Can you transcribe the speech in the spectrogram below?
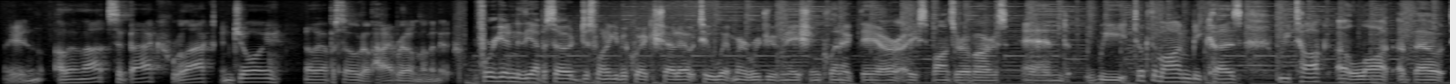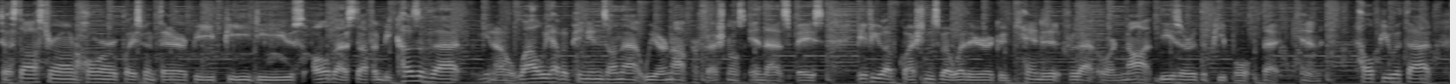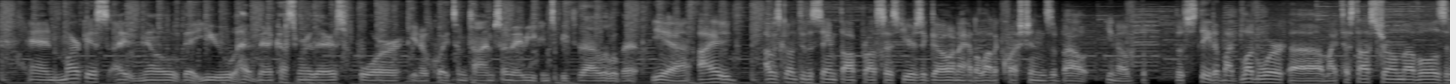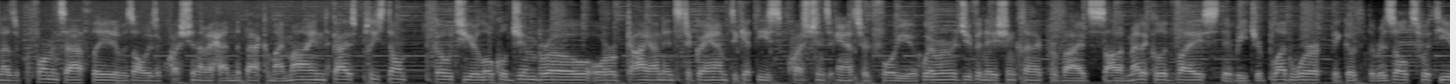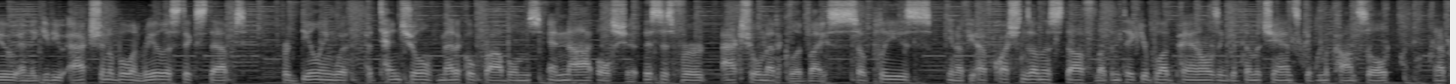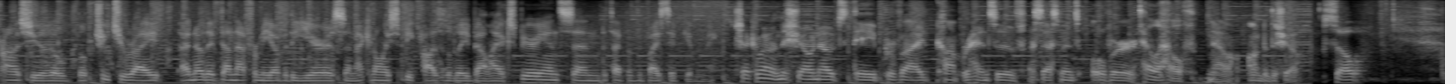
And other than that, sit back, relax, enjoy another episode of Hybrid Unlimited. Before we get into the episode, just want to give a quick shout out to Wittmer Rejuvenation Clinic. They are a sponsor of ours, and we took them on because we talk a lot about testosterone, hormone replacement therapy, PED use, all that stuff. And because of that, you know, while we have opinions on that, we are not professionals in that space. If you have questions about whether you're a good candidate for that or not, these are the people that can help you with that. And Marcus, I know that you have been a customer of theirs for you know quite some time, so maybe you can speak to that a little bit. Yeah, I I was going through the same thought process years ago, and I had a lot of questions about you know the, the state of my blood work, uh, my testosterone levels, and as a performance athlete, it was always a question that I had in the back of my mind. Guys, please don't go to your local gym bro or guy on Instagram to get these questions answered for you. Wittmer Rejuvenation Clinic provides solid medical advice. They read your blood work, they go through the results with you, and they give you actionable and realistic steps for dealing with potential medical problems and not bullshit. This is for actual medical advice. So please, you know, if you have questions on this stuff, let them take your blood panels and give them a chance, give them a consult. And I promise you, they'll, they'll treat you right. I know they've done that for me over the years, and I can only speak positively about my experience and the type of advice they've given me. Check them out in the show notes. They provide comprehensive assessments over telehealth. Now, onto the show. So,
